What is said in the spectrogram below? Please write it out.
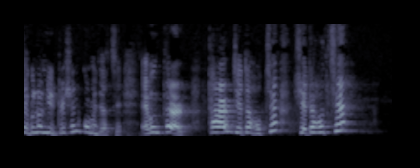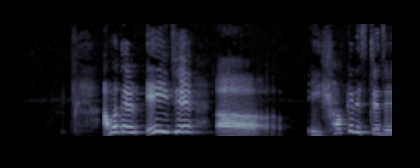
সেগুলো নিউট্রিশন কমে যাচ্ছে। এবং থার্ড থার্ড যেটা হচ্ছে, সেটা হচ্ছে আমাদের এই যে এই শখের স্টেজে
